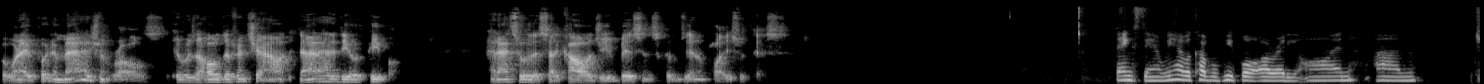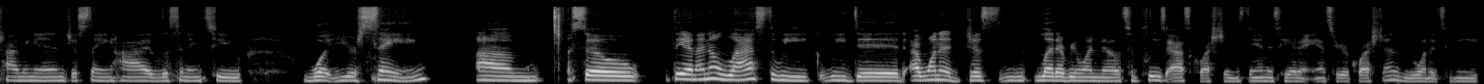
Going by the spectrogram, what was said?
But when they put in management roles, it was a whole different challenge. Now I had to deal with people. And that's where the psychology of business comes in and plays with this. Thanks, Dan. We have a couple people already on um, chiming in, just saying hi, listening to what you're saying. Um, so, Dan, I know last week we did, I want to just let everyone know to please ask questions. Dan is here to answer your questions. We want it to be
